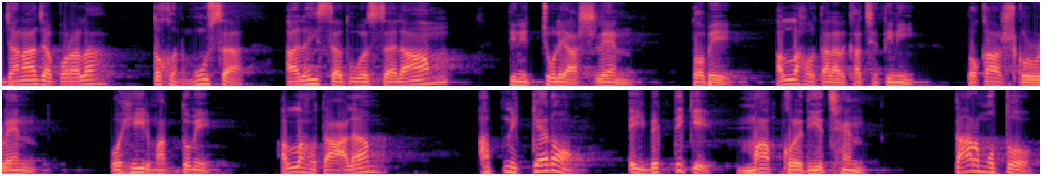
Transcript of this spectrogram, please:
জানাজা পড়ালা? তখন মুসা আলাইসালাম তিনি চলে আসলেন। তবে আল্লাহ তালার কাছে তিনি প্রকাশ করলেন। ওহির মাধ্যমে আল্লাহ তালাম আপনি কেন এই ব্যক্তিকে মাফ করে দিয়েছেন? তার মতো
